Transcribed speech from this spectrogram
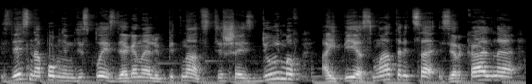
Здесь напомним дисплей с диагональю 15,6 дюймов, IPS-матрица, зеркальная,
